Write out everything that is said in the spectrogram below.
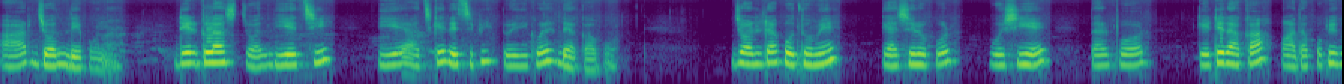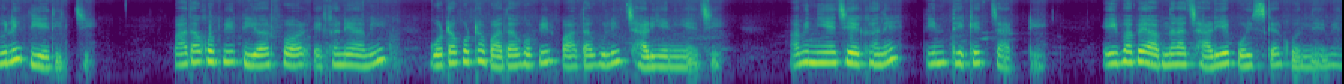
আর জল দেব না। দেড় গ্লাস জল দিয়েছি, দিয়ে আজকে রেসিপি তৈরি করে দেখাবো। জলটা প্রথমে গ্যাসের ওপর বসিয়ে তারপর কেটে রাখা বাঁধাকপিগুলি দিয়ে দিচ্ছি। বাঁধাকপি দেওয়ার পর এখানে আমি গোটা গোটা বাঁধাকপির পাতাগুলি ছাড়িয়ে নিয়েছি। আমি নিয়েছি এখানে তিন থেকে চারটি। এইভাবে আপনারা ছাড়িয়ে পরিষ্কার করে নেবেন।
